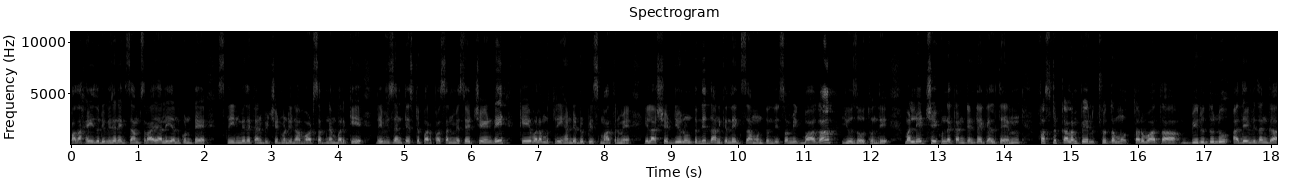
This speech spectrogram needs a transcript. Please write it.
పదహైదు రివిజన్ ఎగ్జామ్స్ రాయాలి అనుకుంటే స్క్రీన్ మీద కనిపించేటువంటి నా వాట్సాప్ నెంబర్కి రివిజన్ టెస్ట్ పర్పస్ అని మెసేజ్ చేయండి. కేవలం త్రీ హండ్రెడ్ రూపీస్ మాత్రమే. ఇలా షెడ్యూల్ ఉంటుంది దాని కింద ఎగ్జామ్ ఉంటుంది. సో మీకు బాగా యూజ్ అవుతుంది. మరి లేట్ చేయకుండా కంటెంట్లోకి వెళ్తే ఫస్ట్ కలం పేర్లు చూద్దాము. తర్వాత బిరుదులు అదేవిధంగా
